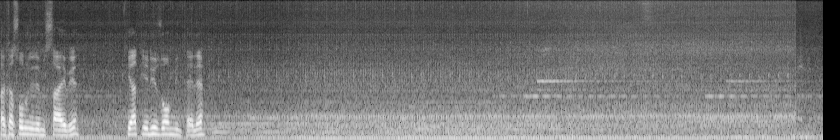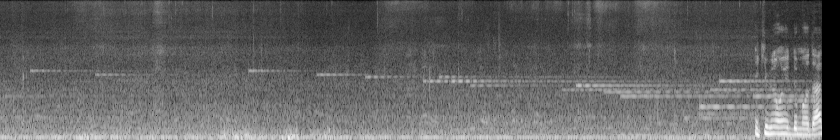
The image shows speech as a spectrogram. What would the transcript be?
Takas olur dediğimiz sahibi. Fiyat 710 bin TL ...2017 model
